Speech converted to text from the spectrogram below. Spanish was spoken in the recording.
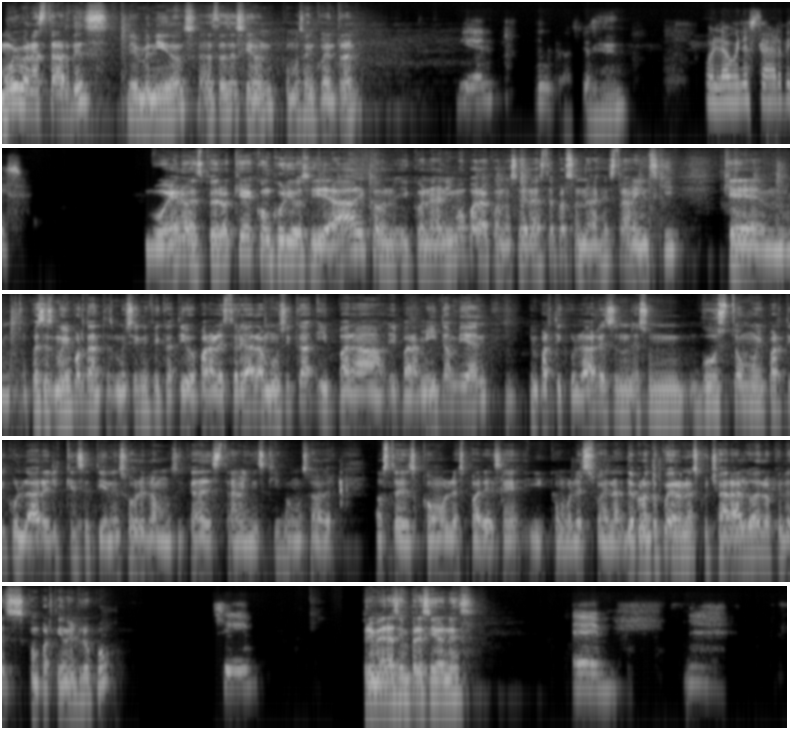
Muy buenas tardes, bienvenidos a esta sesión. ¿Cómo se encuentran? Bien. Gracias. Bien. Hola, buenas tardes. Bueno, espero que con curiosidad y con, y con ánimo para conocer a este personaje Stravinsky, que mm, pues es muy importante, es muy significativo para la historia de la música y para, y para mí también en particular. Es un, es un gusto muy particular el que se tiene sobre la música de Stravinsky. Vamos a ver a ustedes cómo les parece y cómo les suena. ¿De pronto pudieron escuchar algo de lo que les compartí en el grupo? Sí. Primeras impresiones. Eh,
